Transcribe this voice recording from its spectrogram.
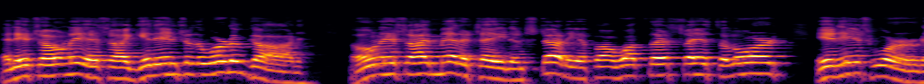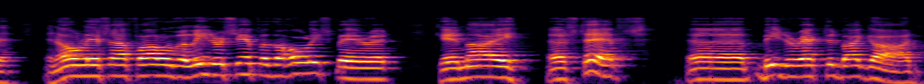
And it's only as I get into the Word of God, only as I meditate and study upon what thus saith the Lord in His Word, and only as I follow the leadership of the Holy Spirit, can my uh, steps uh, be directed by God?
